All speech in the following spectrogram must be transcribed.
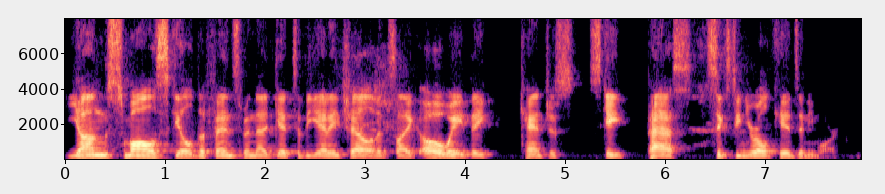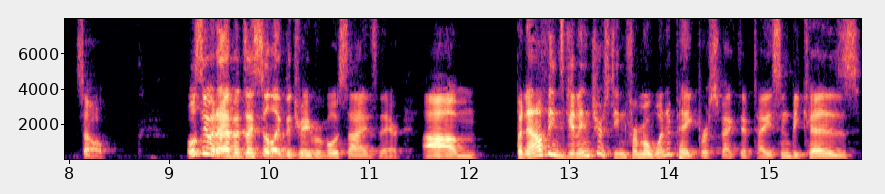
young, small, skilled defensemen that get to the NHL. And it's like, oh, wait, they can't just skate past 16 year old kids anymore. So we'll see what happens. I still like the trade for both sides there. Um, but now things get interesting from a Winnipeg perspective, Tyson, because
